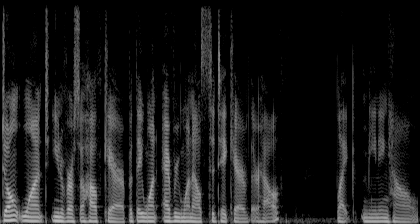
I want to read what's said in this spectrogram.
don't want universal health care, but they want everyone else to take care of their health. Like, meaning how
